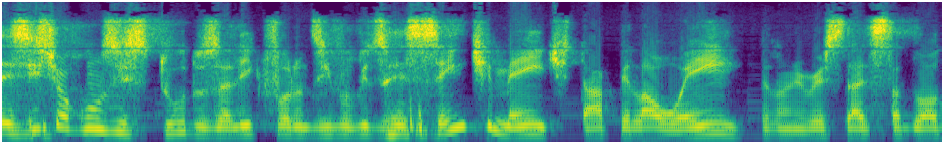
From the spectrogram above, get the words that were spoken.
Existem alguns estudos ali que foram desenvolvidos recentemente, tá, pela UEM, pela Universidade Estadual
